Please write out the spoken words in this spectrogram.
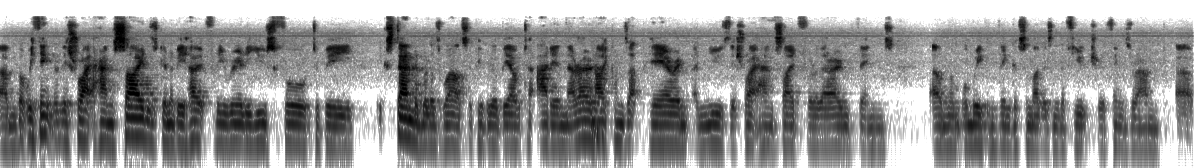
Um, but we think that this right-hand side is going to be hopefully really useful to be extendable as well. So people will be able to add in their own icons up here and, and use this right-hand side for their own things. Um, and we can think of some others in the future, things around, um,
